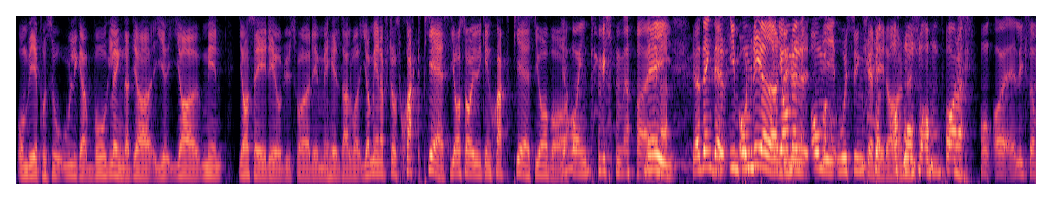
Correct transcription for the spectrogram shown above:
om vi är på så olika våglängd att jag, jag, jag, men, jag säger det och du svarar det med helt allvar. Jag menar förstås schackpjäs! Jag sa ju vilken schackpjäs jag var. Jag har inte vilken... Nej! Jag tänkte... så imponerande ja, men hur om, vi är osynkade idag, Anders. om, om bara... Om, om, liksom...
